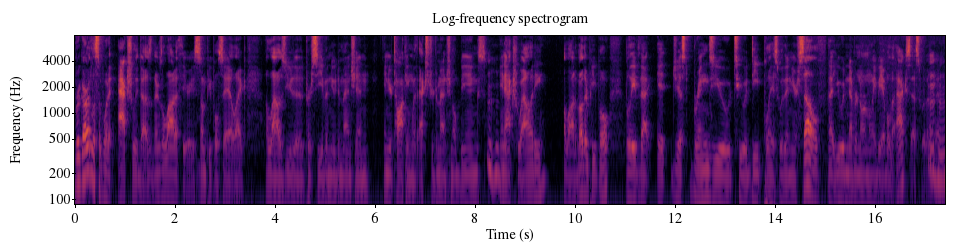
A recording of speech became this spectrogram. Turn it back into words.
regardless of what it actually does, there's a lot of theories. Some people say it like allows you to perceive a new dimension, and you're talking with extra dimensional beings. Mm-hmm. In actuality, a lot of other people believe that it just brings you to a deep place within yourself that you would never normally be able to access without it. Mm-hmm.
